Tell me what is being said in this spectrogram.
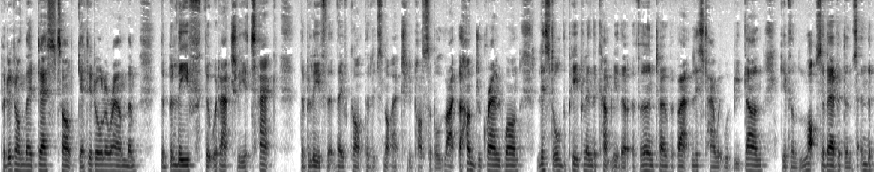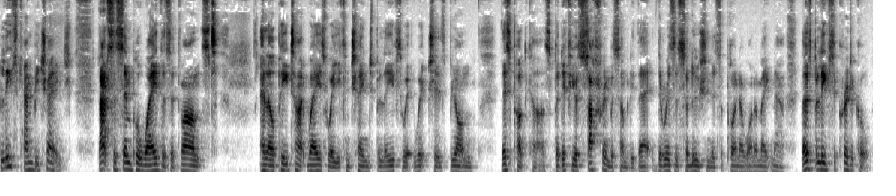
put it on their desktop, get it all around them. The belief that would actually attack the belief that they've got that it's not actually possible. Like the 100 grand one, list all the people in the company that have earned over that, list how it would be done, give them lots of evidence, and the beliefs can be changed. That's a simple way. There's advanced NLP type ways where you can change beliefs, which is beyond this podcast. But if you're suffering with somebody there, there is a solution, is the point I want to make now. Those beliefs are critical.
